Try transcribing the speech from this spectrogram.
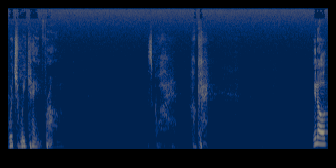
which we came from. It's quiet. Okay. You know,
